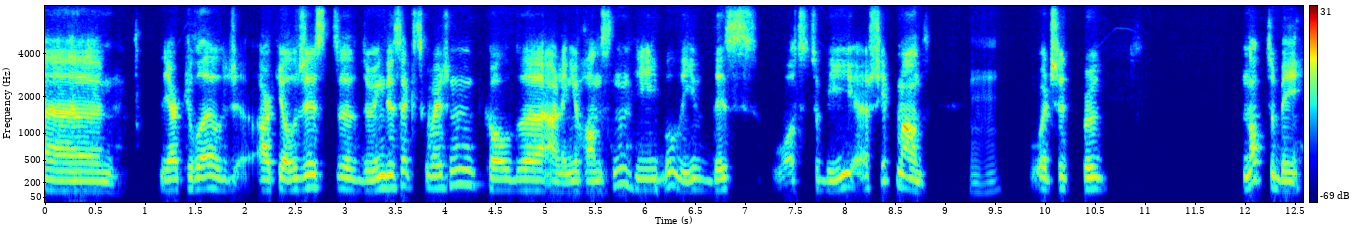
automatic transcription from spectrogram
um, the archeolog- archaeologist uh, doing this excavation, called uh, Erling Johansen, he believed this was to be a ship mound, hmm which it proved not to be.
